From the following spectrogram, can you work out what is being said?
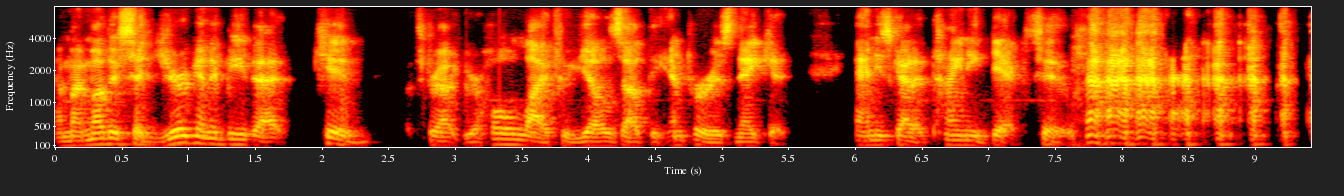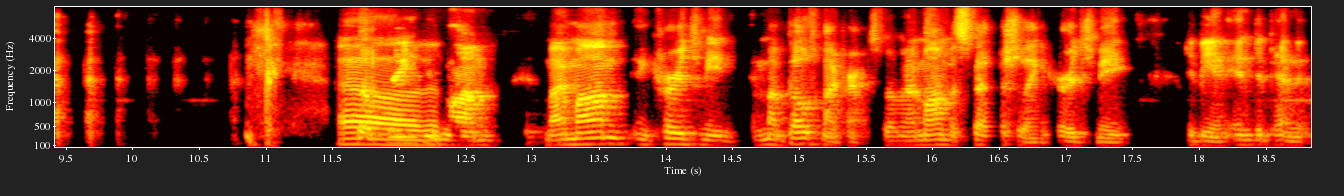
And my mother said, You're going to be that kid throughout your whole life who yells out, The emperor is naked. And he's got a tiny dick too. So thank Oh, you, mom. My mom encouraged me, my, both my parents, but my mom especially encouraged me to be an independent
